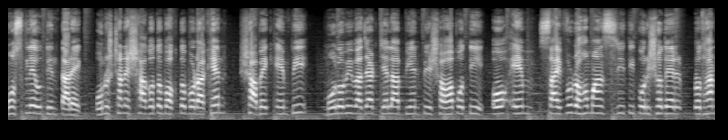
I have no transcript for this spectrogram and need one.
মোসলে উদ্দিন তারেক। অনুষ্ঠানে স্বাগত বক্তব্য রাখেন সাবেক এমপি, মৌলভীবাজার জেলা বিএনপির সভাপতি ও এম সাইফুর রহমান স্মৃতি পরিষদের প্রধান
